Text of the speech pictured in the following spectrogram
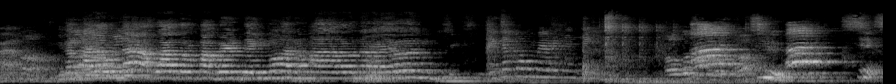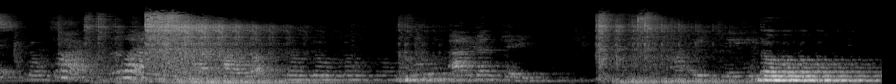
Ah, ilang araw na? Quarter pa birthday mo. Anong araw na ngayon? two, six, no, five, one. No, no, no, no, no. R No, no, no, no, no.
